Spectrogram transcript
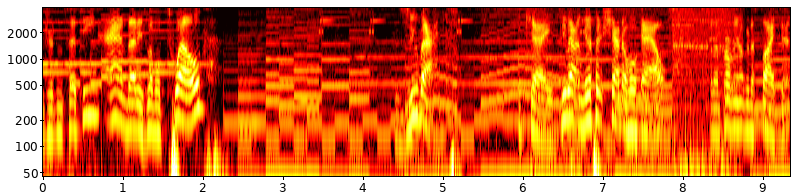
One hundred and thirteen, and that is level twelve. Zubat. Okay, Zubat, I'm going to put Shadowhawk out, but I'm probably not going to fight it.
